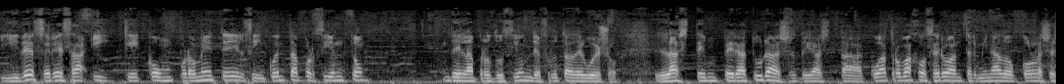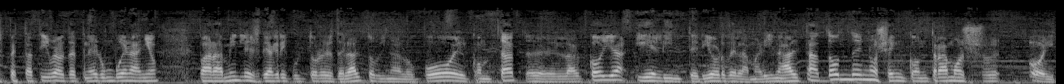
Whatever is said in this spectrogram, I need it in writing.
y de cereza y que compromete el 50% de la producción de fruta de hueso. Las temperaturas de hasta 4 bajo cero han terminado con las expectativas de tener un buen año para miles de agricultores del Alto Vinalopó, el Comtat, la Alcoya y el interior de la Marina Alta, donde nos encontramos eh, hoy.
